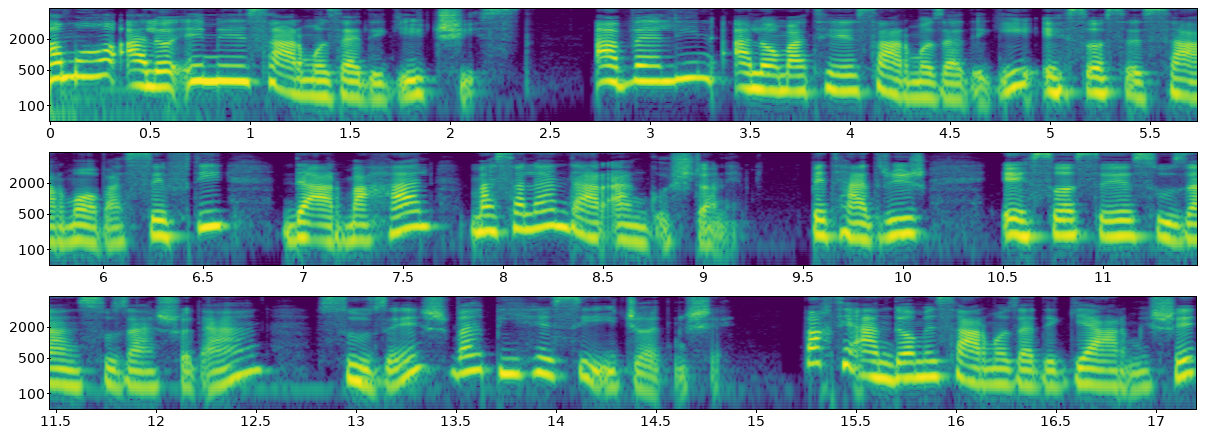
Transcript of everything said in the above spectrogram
اما علائم سرمازدگی چیست؟ اولین علامت سرمازدگی احساس سرما و سفتی در محل مثلا در انگشتانه. به تدریج احساس سوزن سوزن شدن، سوزش و بیهسی ایجاد میشه. وقتی اندام سرمازده گرم میشه،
